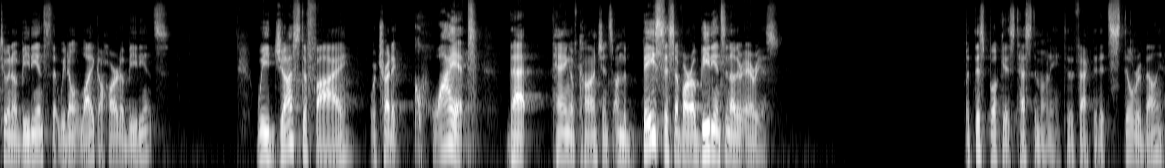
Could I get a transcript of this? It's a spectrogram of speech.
to an obedience that we don't like, a hard obedience. We justify or try to quiet that pang of conscience on the basis of our obedience in other areas. But this book is testimony to the fact that it's still rebellion.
